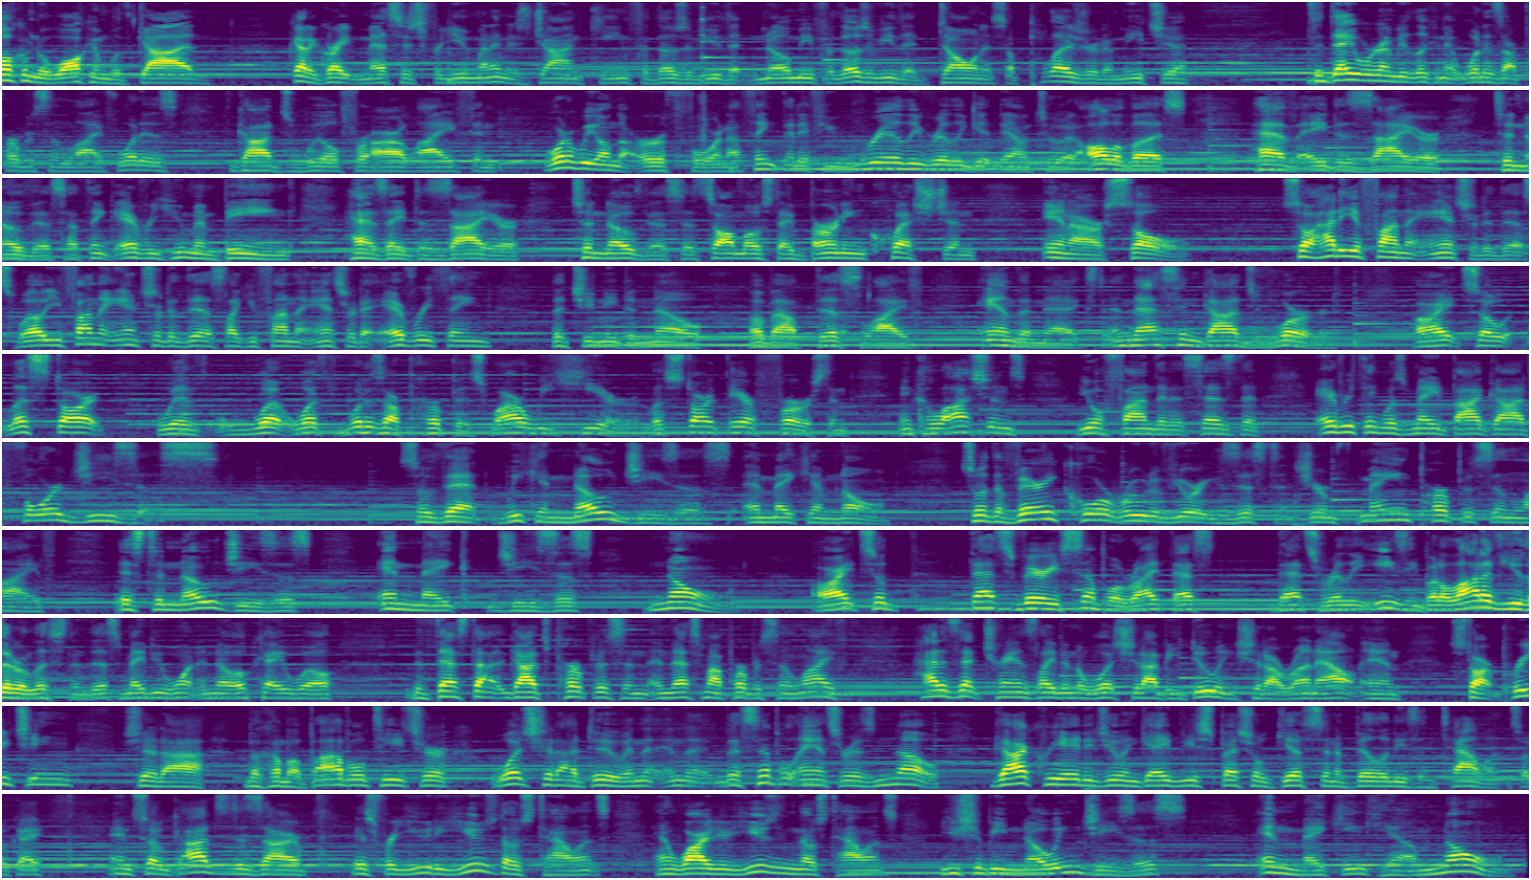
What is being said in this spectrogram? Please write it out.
Welcome to Walking with God. I've got a great message for you. My name is Jon Keene. For those of you that know me, for those of you that don't, it's a pleasure to meet you. Today, we're going to be looking at what is our purpose in life, what is God's will for our life, and what are we on the earth for. And I think that if you really, really get down to it, all of us have a desire to know this. I think every human being has a desire to know this. It's almost a burning question in our soul. So, how do you find the answer to this? Well, you find the answer to this like you find the answer to everything that you need to know about this life and the next, and that's in God's Word. All right, so let's start with what what what is our purpose? Why are we here? Let's start there first. And in Colossians, you'll find that it says that everything was made by God for Jesus, so that we can know Jesus and make Him known. So, at the very core root of your existence, your main purpose in life is to know Jesus and make Jesus known. All right, so that's very simple, right? That's that's really easy. But a lot of you that are listening to this maybe want to know, okay, well, if that's God's purpose and, and that's my purpose in life, how does that translate into what should I be doing? Should I run out and start preaching? Should I become a Bible teacher? What should I do? And the, and the, the simple answer is no. God created you and gave you special gifts and abilities and talents, okay? And so God's desire is for you to use those talents. And while you're using those talents, you should be knowing Jesus and making him known.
